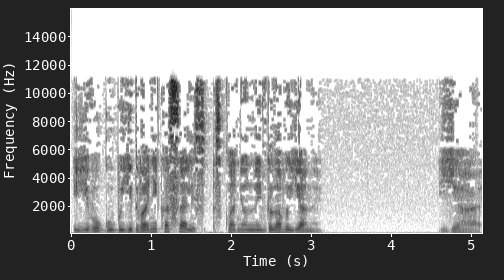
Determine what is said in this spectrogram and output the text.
и его губы едва не касались склоненной головы Яны. — Я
